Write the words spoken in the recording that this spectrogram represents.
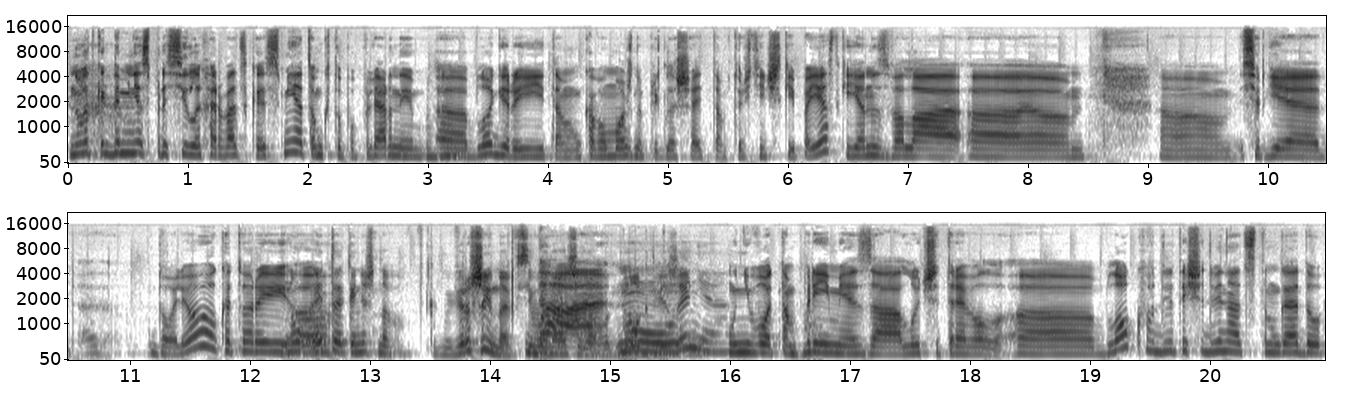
Ну вот, когда меня спросила хорватская СМИ о том, кто популярные угу. э, блогеры и там, кого можно приглашать там, в туристические поездки, я назвала э, э, Сергея долю, который... Ну, э, это, конечно, как бы вершина всего да, нашего вот блог-движения. Ну, у него там угу. премия за лучший travel э, блог в 2012 году.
